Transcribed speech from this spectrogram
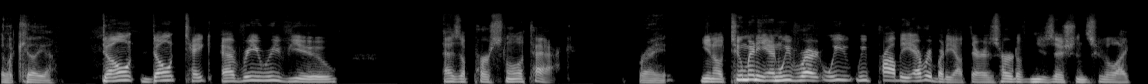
it'll kill you. don't don't take every review as a personal attack Right. you know too many and we've read we we probably everybody out there has heard of musicians who like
